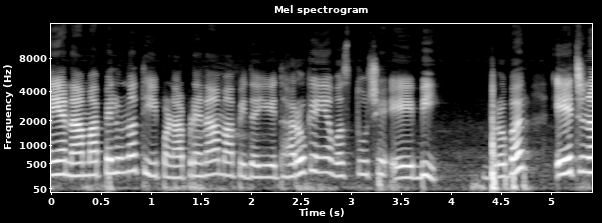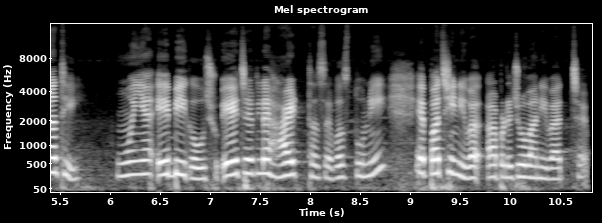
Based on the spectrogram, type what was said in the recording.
અહીંયા નામ આપેલું નથી, પણ આપણે નામ આપી દઈએ. ધારો કે અહીંયા વસ્તુ છે એ બી બરોબર? એચ નથી. હું અહીંયા એ બી કહું છું. એચ એટલે હાઇટ થશે વસ્તુની. એ પછીની આપણે જોવાની વાત છે.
